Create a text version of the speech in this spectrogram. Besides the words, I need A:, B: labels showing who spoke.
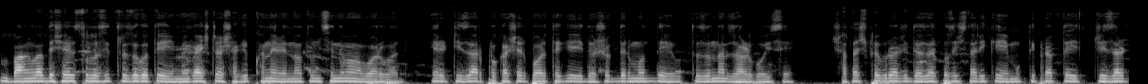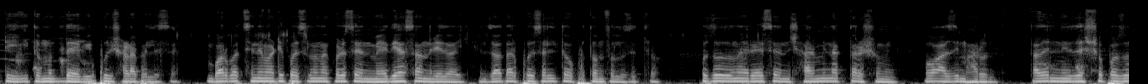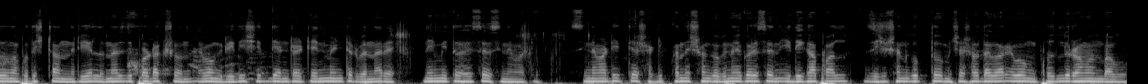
A: বাংলাদেশের চলচ্চিত্র জগতে মেগাস্টার শাকিব খানের নতুন সিনেমা বরবাদ। এর টিজার প্রকাশের পর থেকেই দর্শকদের মধ্যে উত্তেজনার ঝড় বইছে। সাতাশ ফেব্রুয়ারি দু হাজার পঁচিশ তারিখে মুক্তিপ্রাপ্ত এই টিজারটি ইতিমধ্যে বিপুল সাড়া ফেলেছে। বরবাদ সিনেমাটি পরিচালনা করেছেন মেহেদি হাসান হৃদয়, যা তার পরিচালিত প্রথম চলচ্চিত্র। প্রযোজনায় রয়েছেন শারমিন আক্তার সুমি ও আজিম হারুন। তাদের নিজস্ব প্রযোজনা প্রতিষ্ঠান রিয়েল এনার্জি প্রোডাকশন এবং রিধি সিদ্ধি এন্টারটেইনমেন্টের ব্যানারে নির্মিত হয়েছে সিনেমাটি। সিনেমাটিতে শাকিব খানের সঙ্গে অভিনয় করেছেন ইদিকা পাল যিশু সেনগুপ্ত, মিশা সৌদাগর এবং ফজলুর রহমান বাবু।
